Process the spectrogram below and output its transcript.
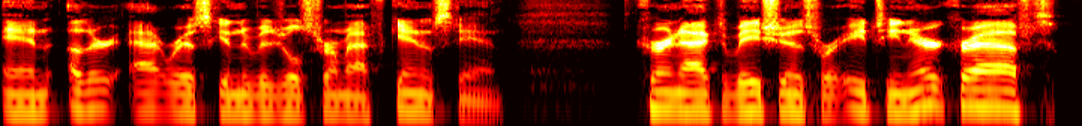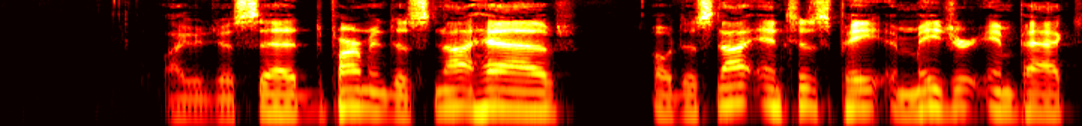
and other at risk individuals from Afghanistan. Current activation is for 18 aircraft. Like I just said, department does not have, oh, does not anticipate a major impact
